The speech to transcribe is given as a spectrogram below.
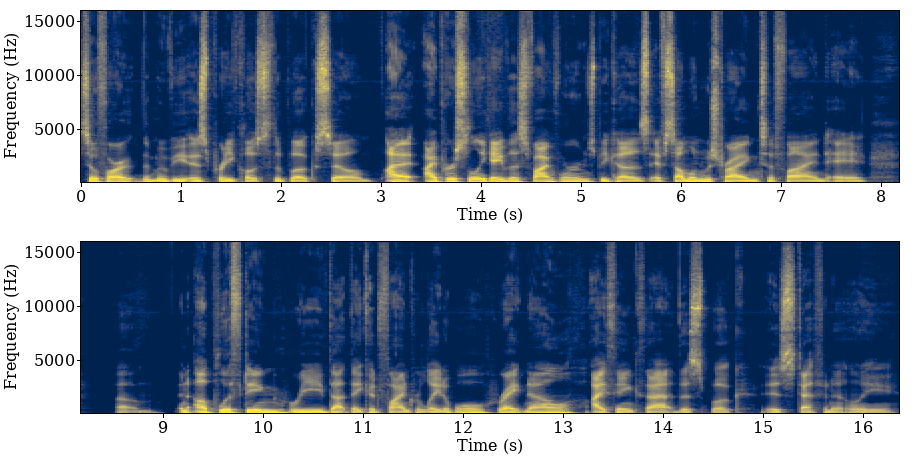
so far the movie is pretty close to the book. So i i personally gave this five worms because if someone was trying to find a um, an uplifting read that they could find relatable right now i think that this book is definitely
